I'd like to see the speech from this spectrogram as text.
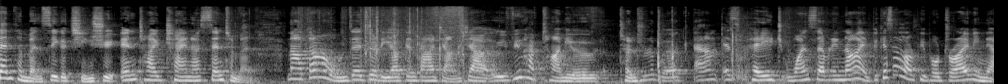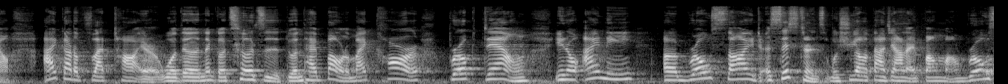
sentiment 是一个情绪，anti-China sentiment。那当然，我们在这里要跟大家讲一下，if you have time, you turn to the book and it's page one seventy nine. Because a lot of people driving now, I got a flat tire. 我的那个车子轮胎爆了，my car broke down. You know, I need a roadside assistance. 我需要大家来帮忙。road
